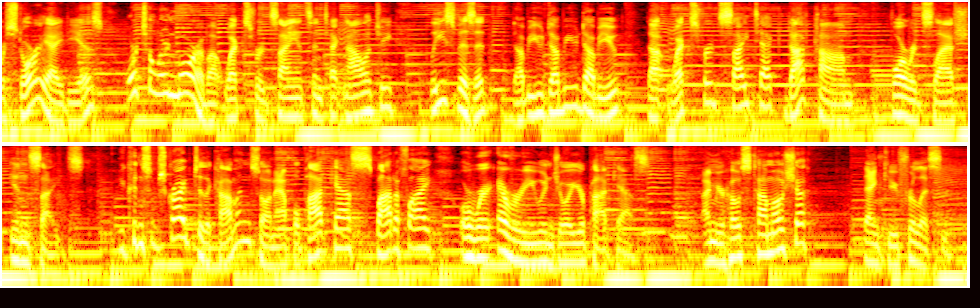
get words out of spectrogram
or story ideas, or to learn more about Wexford Science and Technology, please visit www.wexfordscitech.com forward slash insights. You can subscribe to the Commons on Apple Podcasts, Spotify, or wherever you enjoy your podcasts. I'm your host, Tom Osha. Thank you for listening.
